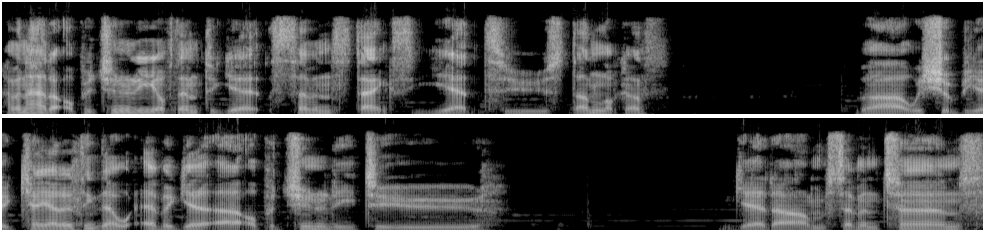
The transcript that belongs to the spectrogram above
Haven't had an opportunity of them to get seven stacks yet to stun lock us. But we should be okay. I don't think they'll ever get an opportunity to get um, seven turns.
